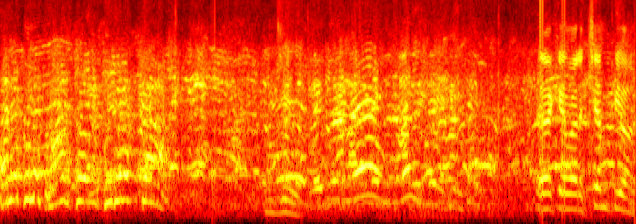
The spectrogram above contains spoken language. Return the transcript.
অনেকগুলো ভাষণ ডিরেক্টর জি। একেবারে চ্যাম্পিয়ন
